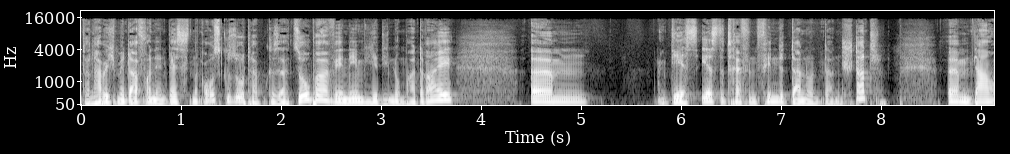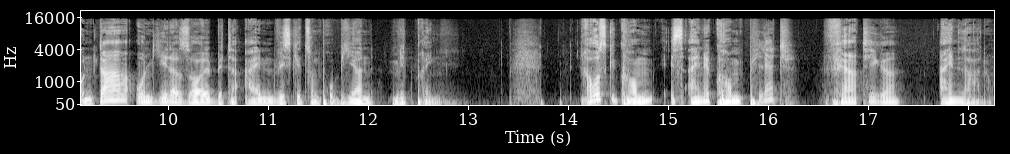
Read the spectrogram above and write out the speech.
dann habe ich mir davon den besten rausgesucht, habe gesagt, super, wir nehmen hier die Nummer drei. Ähm, das erste Treffen findet dann und dann statt, ähm, da und da, und jeder soll bitte einen Whisky zum Probieren mitbringen. Rausgekommen ist eine komplett fertige Einladung.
